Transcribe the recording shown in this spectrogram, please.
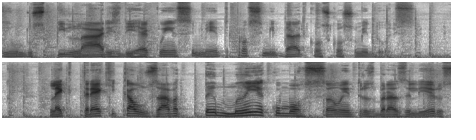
em um dos pilares de reconhecimento e proximidade com os consumidores. Lectrek causava tamanha comoção entre os brasileiros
